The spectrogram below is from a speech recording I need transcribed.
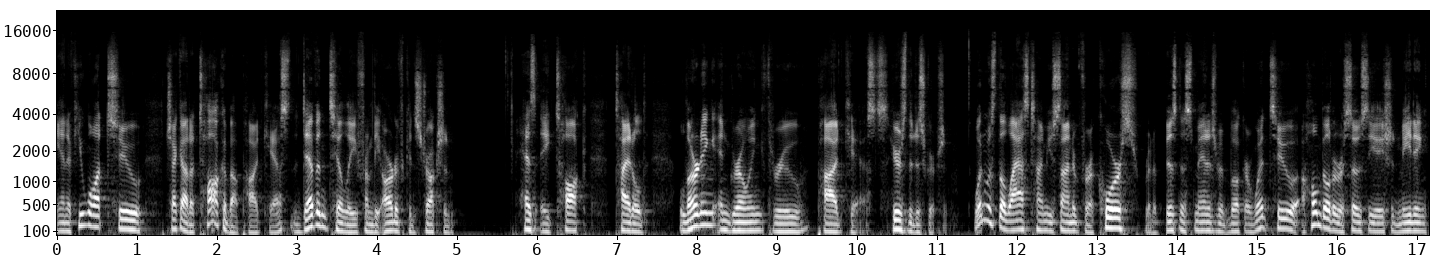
and if you want to check out a talk about podcasts, Devin Tilley from The Art of Construction has a talk titled Learning and Growing Through Podcasts. Here's the description. When was the last time you signed up for a course, read a business management book, or went to a home builder association meeting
